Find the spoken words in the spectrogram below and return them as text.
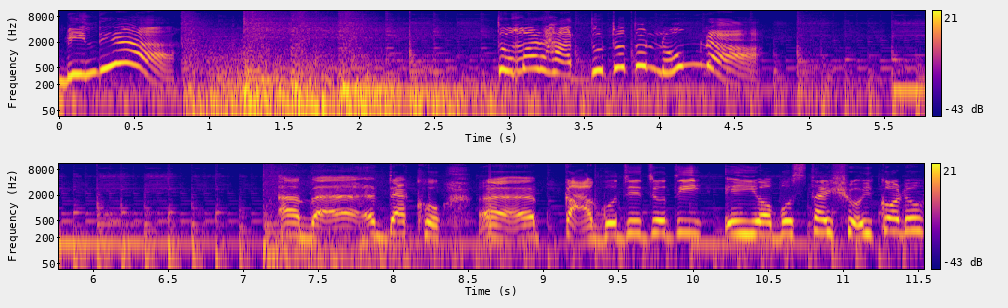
বিন্দিয়া! তোমার হাত দুটো তো নোংরা। আব, দেখো আহ, কাগজে যদি এই অবস্থায় সই করো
